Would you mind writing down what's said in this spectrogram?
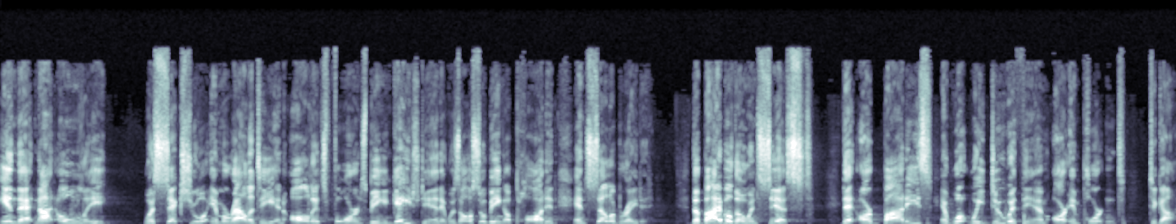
in that not only was sexual immorality in all its forms being engaged in, it was also being applauded and celebrated. The Bible, though, insists that our bodies and what we do with them are important to God.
